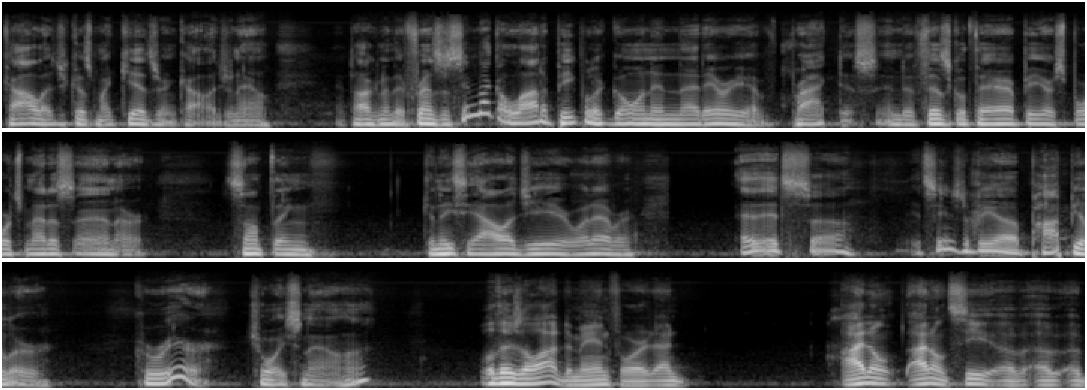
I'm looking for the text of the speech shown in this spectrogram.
college because my kids are in college now, and talking to their friends. It seems like a lot of people are going in that area of practice into physical therapy or sports medicine or something, kinesiology or whatever. It- It's uh, it seems to be a popular career choice now, huh? Well, there's a lot of demand for it, and I don't I don't see a, a,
